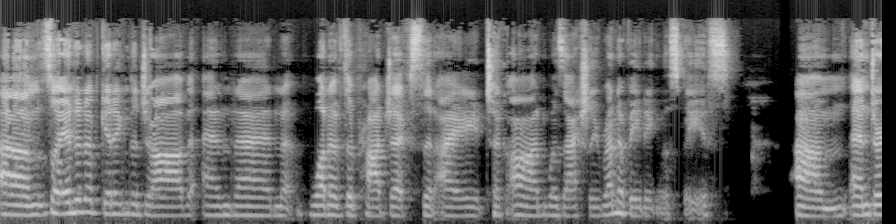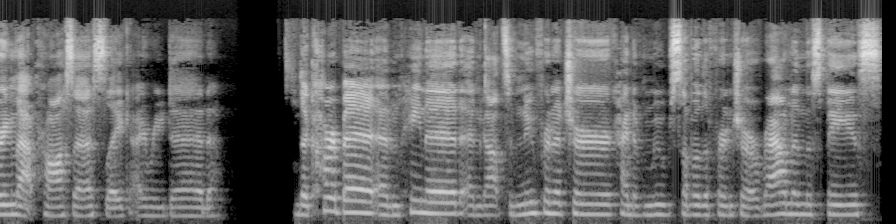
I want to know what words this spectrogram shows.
Um, so I ended up getting the job, and then one of the projects that I took on was actually renovating the space. Um, and during that process, like I redid the carpet and painted and got some new furniture, kind of moved some of the furniture around in the space,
